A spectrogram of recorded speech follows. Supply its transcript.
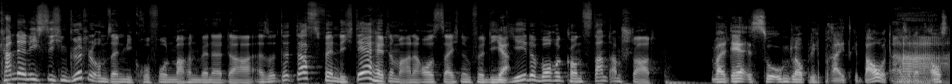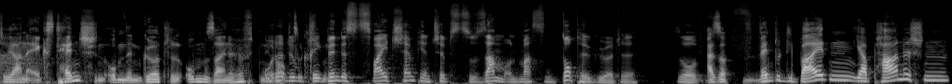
kann der nicht sich einen Gürtel um sein Mikrofon machen, wenn er da? Also, das fände ich, der hätte mal eine Auszeichnung verdient. Ja. Jede Woche konstant am Start. Weil der ist so unglaublich breit gebaut. Also, ah. da brauchst du ja eine Extension um den Gürtel, um seine Hüften Oder zu kriegen. Oder du bindest zwei Championships zusammen und machst einen Doppelgürtel. So. Also, wenn du die beiden japanischen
